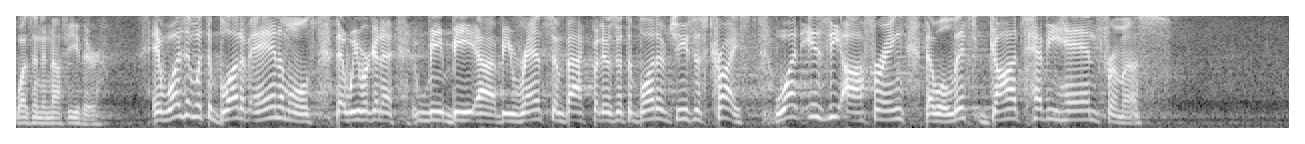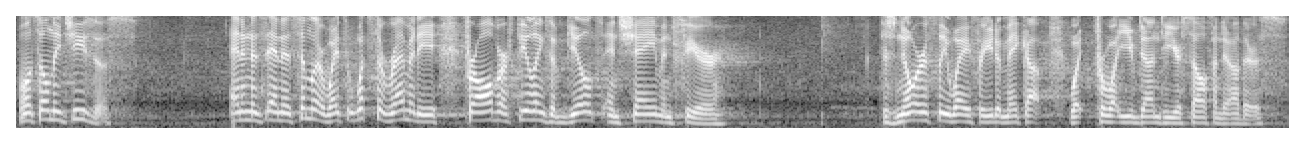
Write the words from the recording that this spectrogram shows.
wasn't enough either. It wasn't with the blood of animals that we were going to be, be, uh, be ransomed back, but it was with the blood of Jesus Christ. What is the offering that will lift God's heavy hand from us? Well, it's only Jesus. And in a, in a similar way, what's the remedy for all of our feelings of guilt and shame and fear? There's no earthly way for you to make up what, for what you've done to yourself and to others.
